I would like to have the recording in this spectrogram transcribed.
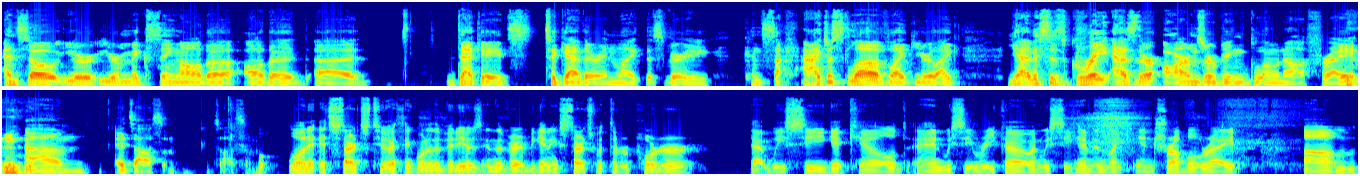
and so you're you're mixing all the all the uh, decades together in like this very concise. And I just love like you're like, yeah, this is great as their arms are being blown off, right? um, it's awesome. It's awesome. Well, and it, it starts too. I think one of the videos in the very beginning starts with the reporter that we see get killed, and we see Rico, and we see him in like in trouble, right? Um,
